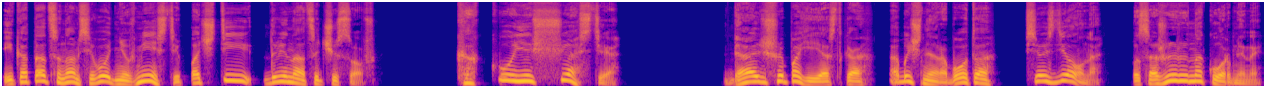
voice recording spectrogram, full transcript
и кататься нам сегодня вместе почти 12 часов. Какое счастье! Дальше поездка, обычная работа, все сделано. Пассажиры накормлены,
